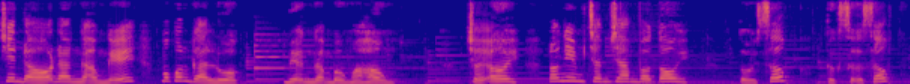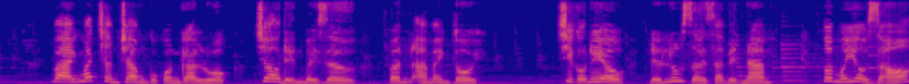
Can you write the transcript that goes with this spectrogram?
Trên đó đang ngạo nghễ một con gà luộc, miệng ngậm bông hoa hồng. Trời ơi, nó nhìn chăm chăm vào tôi. Tôi sốc, thực sự sốc. Và ánh mắt chăm chăm của con gà luộc cho đến bây giờ vẫn ám ảnh tôi. Chỉ có điều, đến lúc rời ra Việt Nam, tôi mới hiểu rõ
